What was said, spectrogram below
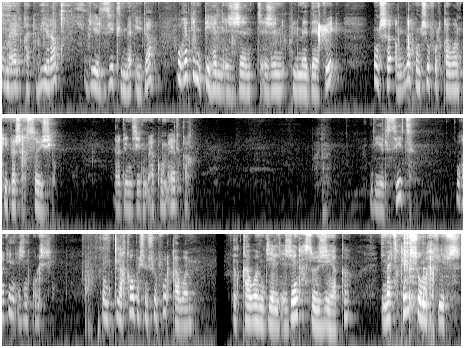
ومعلقه كبيرة ديال زيت المائدة وغادي نديها للعجان تعجن بالماء دافئ وإن شاء الله ونشوفوا القوام كيفاش خصو يجي. غادي نزيد معكم معلقه ديال الزيت وغادي نعجن كلشي ونتلاقاو باش نشوفوا القوام. القوام ديال العجين خصو يجي هكا ما تقيلش وما خفيفش.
